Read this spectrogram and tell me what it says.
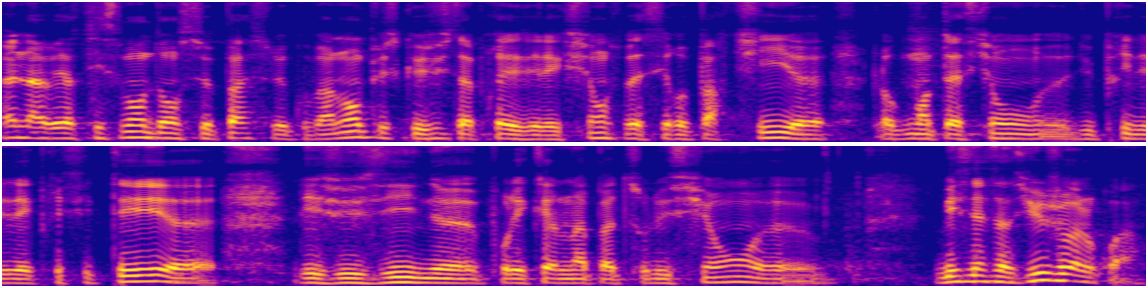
un avertissement dont se passe le gouvernement, puisque juste après les élections, bah, c'est reparti euh, l'augmentation euh, du prix de l'électricité, euh, les usines pour lesquelles on n'a pas de solution, business as usual, quoi.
